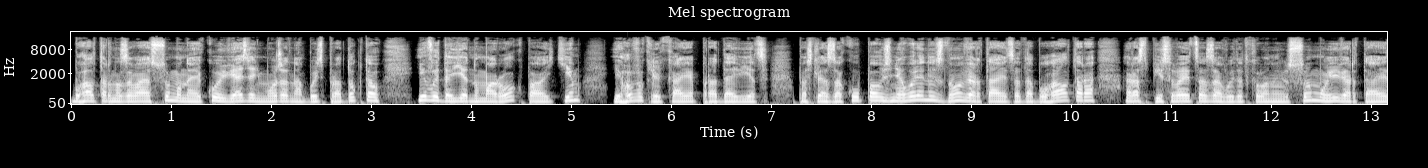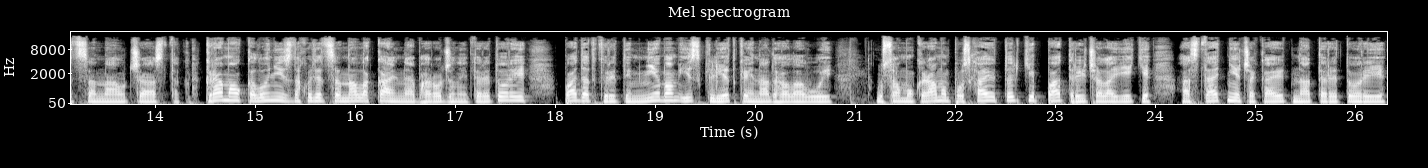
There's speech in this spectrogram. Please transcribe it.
Бухгалтар называе суму, на якую вязень можа набыць прадуктаў і выдае нумарок, па якім яго выклікае прадавец. Пасля закупаў зняволены зноў вяртаецца да бухгалтара, распісваецца за выдаткаваную суму і вяртаецца на ўчастак. Крама ў калоніі знаходзяцца на лакальнай абгароджанай тэрыторыі пад адкрытым небам і з клеткай над галавой. У саму краму пускаюць толькі па тры чалавекі астатнія чакаюць на тэрыторыі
